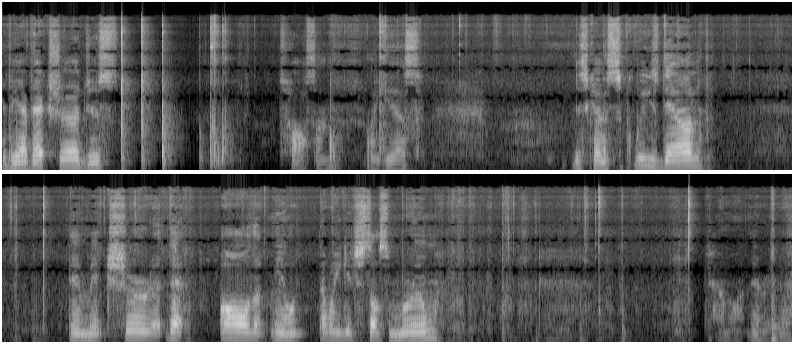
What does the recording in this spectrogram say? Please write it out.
If you have extra, just toss them, I guess. Just kind of squeeze down and make sure that, all the, you know, that way you get yourself some room. There we go.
